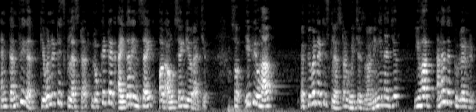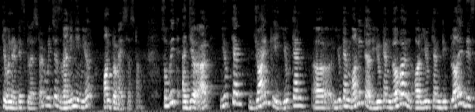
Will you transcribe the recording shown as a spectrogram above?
and configure Kubernetes cluster located either inside or outside your Azure. So if you have a Kubernetes cluster which is running in Azure, you have another Kubernetes cluster which is running in your on-premise system. So with Azure Arc, you can jointly, you can uh, you can monitor, you can govern, or you can deploy these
